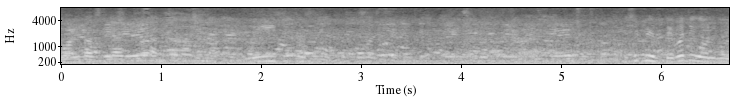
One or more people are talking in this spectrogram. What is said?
कोण बसल्या ते सांगतात. मी इथेच असते. कशी फिरते बघ ती गोल गोल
